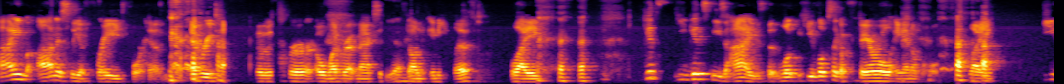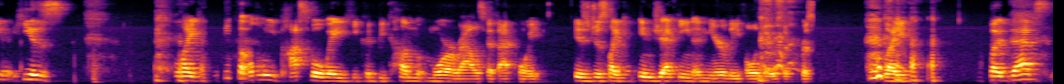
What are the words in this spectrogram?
I'm honestly afraid for him every time he goes for a one rep max Yeah. on any lift. Like gets he gets these eyes that look he looks like a feral animal. Like he he is like I think the only possible way he could become more aroused at that point is just like injecting a near lethal dose of crystal. like- But that's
